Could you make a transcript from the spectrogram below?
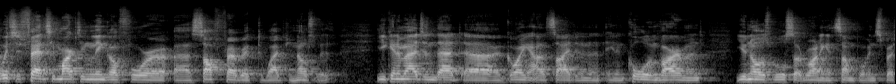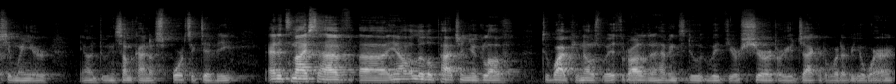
which is fancy marketing lingo for soft fabric to wipe your nose with you can imagine that uh, going outside in a, in a, cold environment, your nose will start running at some point, especially when you're you know, doing some kind of sports activity. And it's nice to have uh, you know, a little patch on your glove to wipe your nose with rather than having to do it with your shirt or your jacket or whatever you're wearing.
